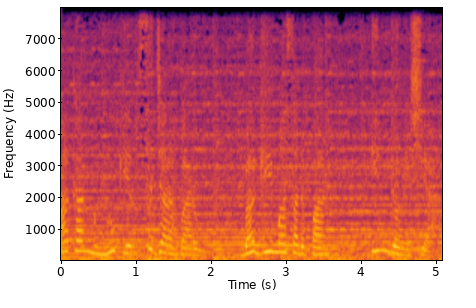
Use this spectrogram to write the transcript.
akan mengukir sejarah baru bagi masa depan Indonesia.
